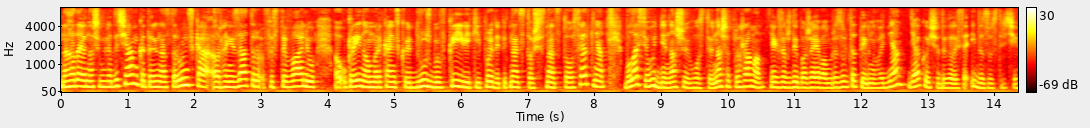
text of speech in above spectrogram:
Нагадаю нашим глядачам, Катерина Старунська, організатор фестивалю е, україно-американської дружби в Києві, який пройде 15-16 серпня, була сьогодні нашою гостею. Наша програма, як завжди, бажає вам результативного дня. Дякую, що дивилися, і до зустрічі.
